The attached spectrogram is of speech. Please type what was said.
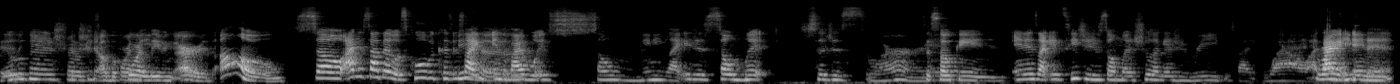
Biblical oh, instructions oh, before leaving Earth. Oh, So I just thought that was cool because it's like in the Bible, it's so many, like it's just so much to just learn to soak in. And it's like it teaches you so much too. Like as you read, it's like wow, I, right and that.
